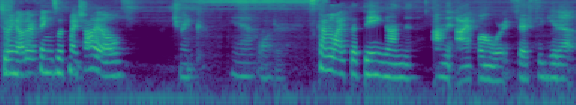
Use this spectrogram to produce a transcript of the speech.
doing other things with my child, drink Yeah, water. it's kind of like the thing on the on the iPhone where it says to get up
